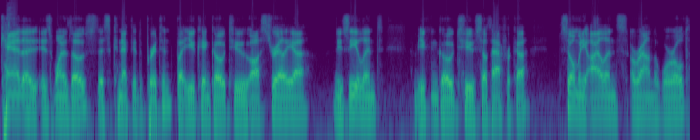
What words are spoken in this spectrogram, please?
Canada is one of those that's connected to Britain, but you can go to Australia, New Zealand, you can go to South Africa. So many islands around the world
